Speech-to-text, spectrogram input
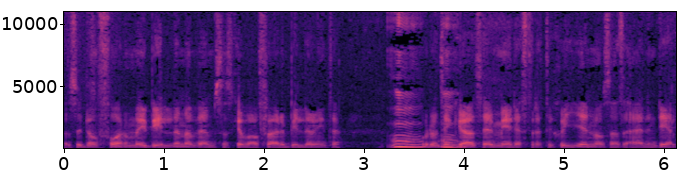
alltså de formar ju bilden av vem som ska vara förebilder och inte. Mm, och då tänker mm. jag att mediestrategier någonstans är en del.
